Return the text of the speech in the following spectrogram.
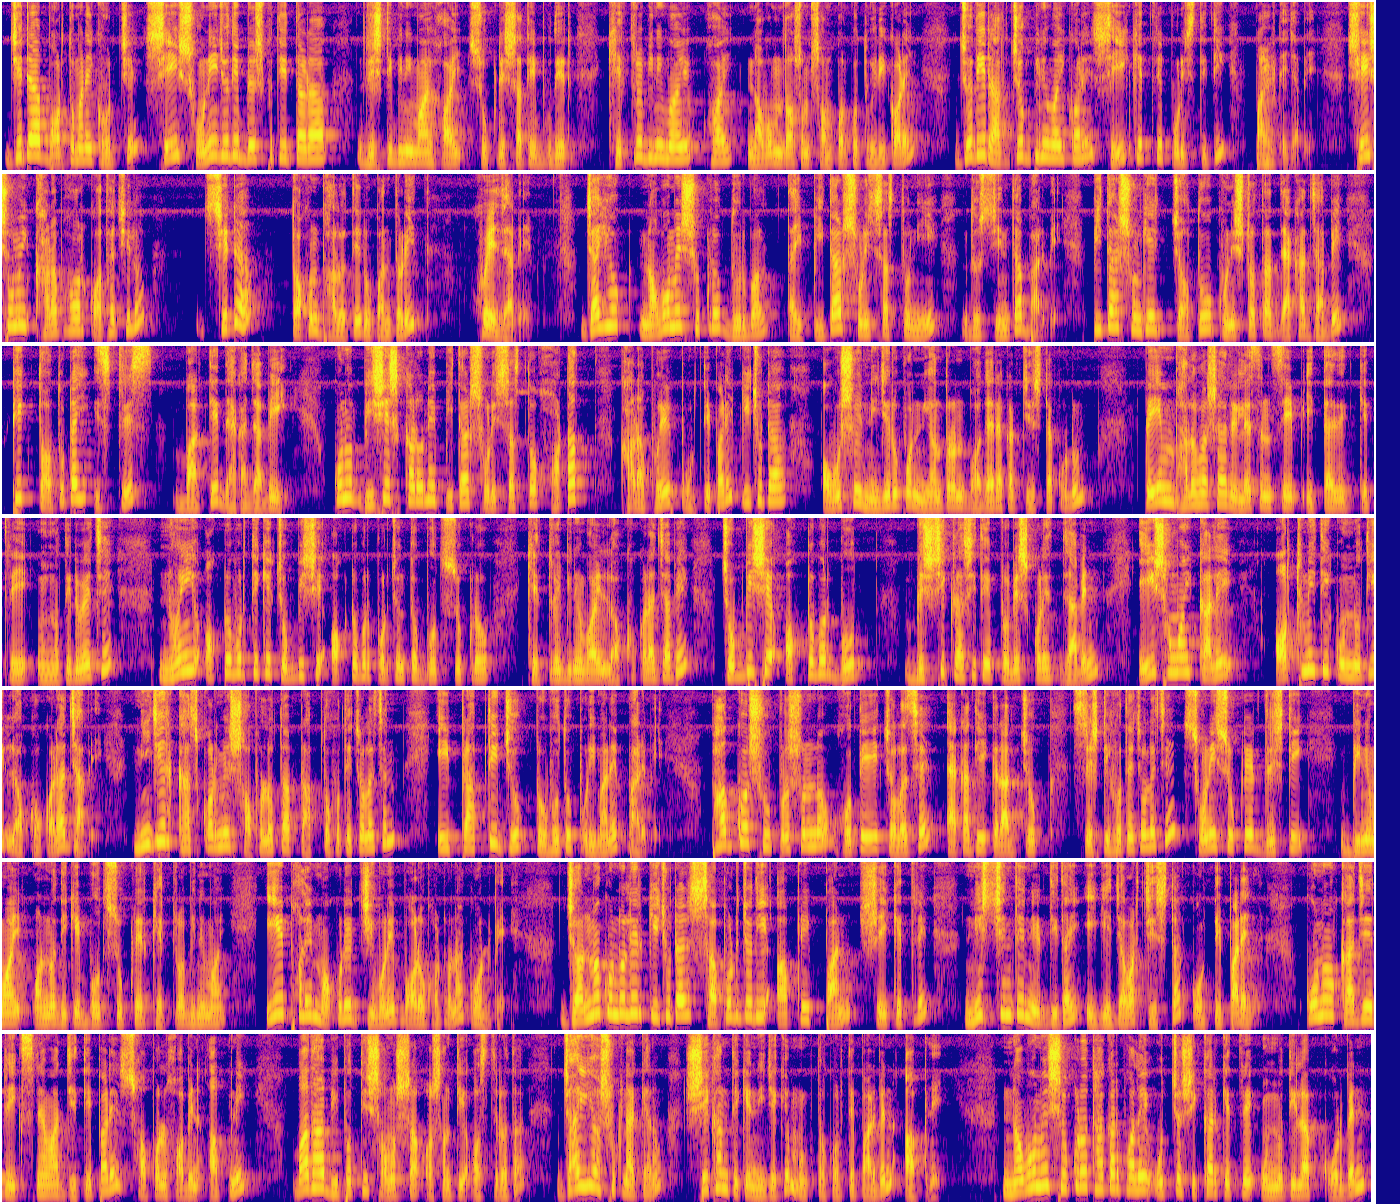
যেটা বর্তমানে ঘটছে, সেই শনি যদি বৃহস্পতির দ্বারা দৃষ্টি বিনিময় হয়, শুক্রের সাথে বুধের ক্ষেত্র বিনিময় হয়, নবম, দশম সম্পর্ক তৈরি করে, যদি রাজ্য বিনিময় করে, সেই ক্ষেত্রে পরিস্থিতি পাল্টে যাবে। সেই সময় খারাপ হওয়ার কথা ছিল, সেটা তখন ভালোতে রূপান্তরিত হয়ে যাবে। যাই হোক, নবমের শুক্র দুর্বল, তাই পিতার শরীর স্বাস্থ্য নিয়ে দুশ্চিন্তা বাড়বে। পিতার সঙ্গে যত ঘনিষ্ঠতা দেখা যাবে, ঠিক ততটাই স্ট্রেস বাড়তে দেখা যাবে কোনো বিশেষ কারণে পিতার শরীর স্বাস্থ্য হঠাৎ খারাপ হয়ে পড়তে পারে, কিছুটা অবশ্যই নিজের উপর নিয়ন্ত্রণ বজায় রাখার চেষ্টা করুন। প্রেম, ভালোবাসা রিলেশনশিপ ইত্যাদির ক্ষেত্রে উন্নতি রয়েছে। নয়ই অক্টোবর থেকে চব্বিশে অক্টোবর পর্যন্ত বুধ শুক্র ক্ষেত্র বিনিময় লক্ষ্য করা যাবে। চব্বিশে অক্টোবর বুধ বৃশ্চিক রাশিতে প্রবেশ করে যাবেন। এই সময়কালে অর্থনৈতিক উন্নতি লক্ষ্য করা যাবে। নিজের কাজকর্মে সফলতা প্রাপ্ত হতে চলেছেন। এই প্রাপ্তি যোগ প্রভূত পরিমাণে বাড়বে। ভাগ্য সুপ্রসন্ন হতে চলেছে। একাধিক রাজ্য সৃষ্টি হতে চলেছে। শনি শুক্রের দৃষ্টি বিনিময়, অন্যদিকে বুধ শুক্রের ক্ষেত্র বিনিময়। এর ফলে মকরের জীবনে বড় ঘটনা ঘটবে। জন্মকুণ্ডলীর কিছুটা সাপোর্ট যদি আপনি পান, সেই ক্ষেত্রে নিশ্চিন্তে নির্দ্বিধায় এগিয়ে যাওয়ার চেষ্টা করতে পারেন। কোনো কাজে রিস্ক নেওয়া যেতে পারে, সফল হবেন আপনি। বাধা বিপত্তির সমস্যা, অশান্তি, অস্থিরতা, যাই আসুক না কেন, সেখান থেকে নিজেকে মুক্ত করতে পারবেন আপনি। নবমে শুক্র থাকার ফলে উচ্চশিক্ষার ক্ষেত্রে উন্নতি লাভ করবেন।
